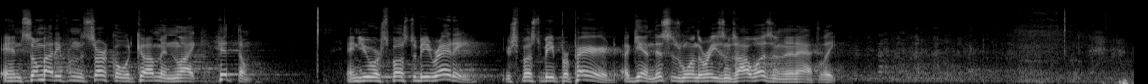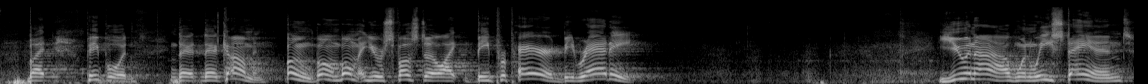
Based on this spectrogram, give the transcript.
and somebody from the circle would come and like hit them. And you were supposed to be ready. You're supposed to be prepared. Again, this is one of the reasons I wasn't an athlete. But people would, they'd, they'd come and boom, boom, boom. And you were supposed to like be prepared, be ready. You and I, when we stand,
